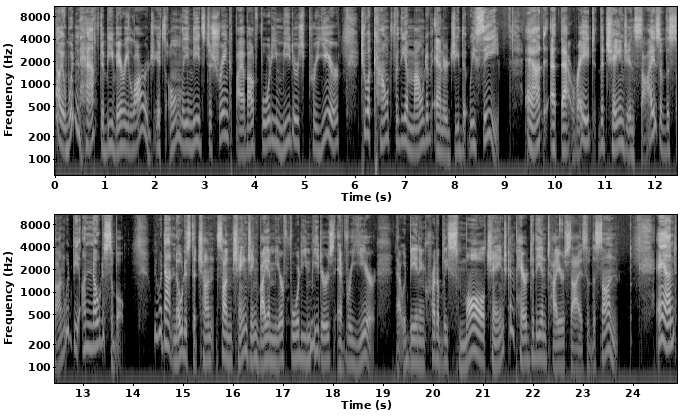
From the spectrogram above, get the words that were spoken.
Now it wouldn't have to be very large. It only needs to shrink by about 40 meters per year to account for the amount of energy that we see. And at that rate, the change in size of the sun would be unnoticeable. We would not notice the sun changing by a mere 40 meters every year. That would be an incredibly small change compared to the entire size of the sun. And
